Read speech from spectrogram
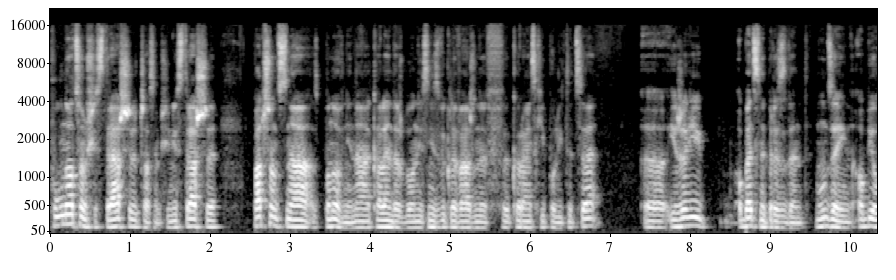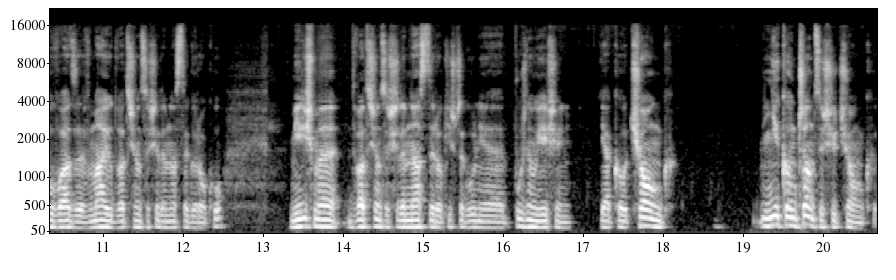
Północą się straszy, czasem się nie straszy. Patrząc na, ponownie na kalendarz, bo on jest niezwykle ważny w koreańskiej polityce, e, jeżeli obecny prezydent Moon Jae-in objął władzę w maju 2017 roku, mieliśmy 2017 rok i szczególnie późną jesień jako ciąg niekończący się ciąg e,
